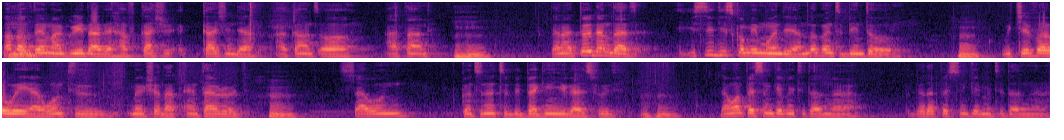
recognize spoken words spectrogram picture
None of them agreed that they have cash cash in their account or at hand. Mhm. Then I told them that you see this coming Monday, I'm not going to be into Hmm. whichever way I want to make sure that I enter road. Hmm. So I won't continue to be begging you guys food. Mhm. Then one person gave me 2,000 naira. The other person gave me 2,000 naira.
